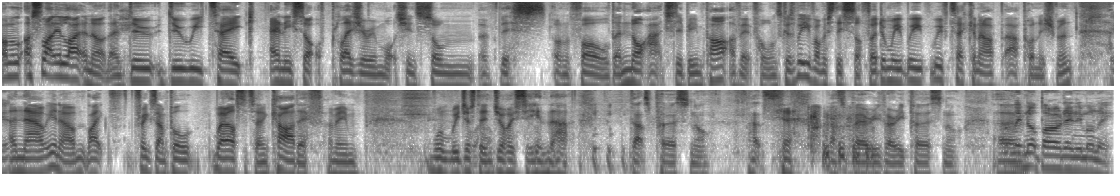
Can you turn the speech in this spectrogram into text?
on a, a slightly lighter note, then, do do we take any sort of pleasure in watching some of this unfold and not actually being part of it for once? Because we've obviously suffered and we, we we've taken our, our punishment, Yeah. and now you know, like for example, where else to turn? Cardiff. I mean, wouldn't we just enjoy seeing that? That's personal. That's Yeah. that's very very personal. But Um, they've not borrowed any money.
